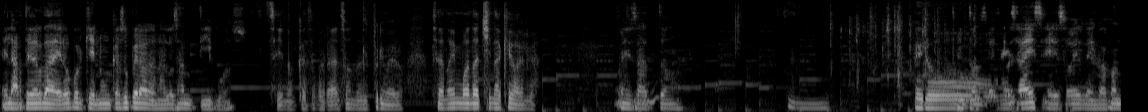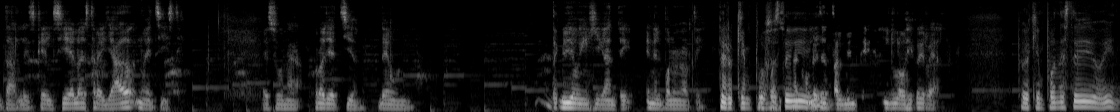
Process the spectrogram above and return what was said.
El arte verdadero porque nunca superarán a los antiguos. Sí, nunca se verán, son el primero. O sea, no hay mona china que valga. Exacto. Mm, Pero. Entonces, esa es, eso es, vengo a contarles que el cielo estrellado no existe. Es una proyección de un ¿de- video bien gigante en el Polo Norte. Pero ¿quién puso este video? totalmente lógico y real. Pero ¿quién pone este video bien?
